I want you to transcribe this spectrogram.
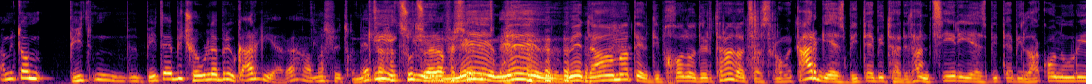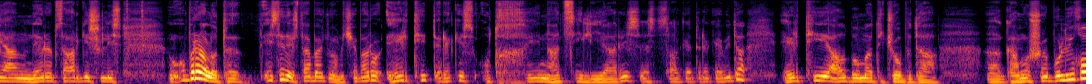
ამიტომ ბიტები ჩეულებრივ კარგია რა ამას ვიტყვი. მე თახა ცუც ვერაფერს მე მე მე დავამატებდი მხოლოდ ერთ რაღაცას რომ კარგია ეს ბიტებით არის თან წირი ეს ბიტები ლაკონური ან ნერვებს არ გიშლის უბრალოდ ისეთი შტაბაჭო მრჩება რომ ერთი ტრეკის 4 ნაწილი არის ეს ცალკე ტრეკები და ერთი ალბომად ჯობდა გამოშვებული იყო.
